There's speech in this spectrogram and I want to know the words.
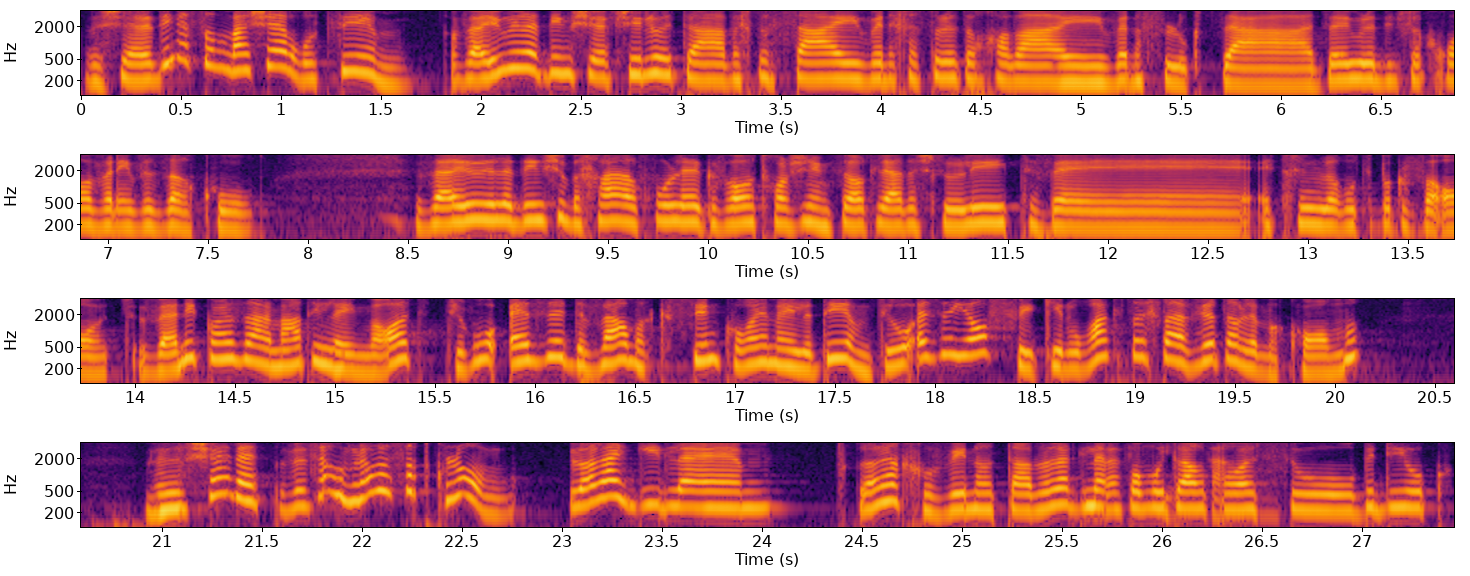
זה שהילדים יעשו מה שהם רוצים. והיו ילדים שהפשילו את המכנסיים ונכנסו לתוך המים ונפלו קצת, והיו ילדים שלקחו אבנים וזרקו. והיו ילדים שבכלל הלכו לגבעות חול שנמצאות ליד השלולית, והתחילו לרוץ בגבעות. ואני כל הזמן אמרתי לאמהות, תראו איזה דבר מקסים קורה עם הילדים, תראו איזה יופי, כאילו רק צריך להביא אותם למקום, ולשבת, וזהו, ולא לעשות כלום. לא להגיד להם, לא להכווין אותם, לא להגיד להם פה מותר, פה אסור, בדיוק.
